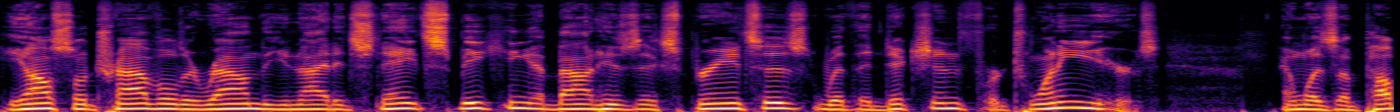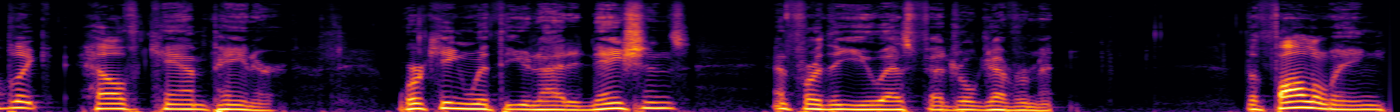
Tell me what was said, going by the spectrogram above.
He also traveled around the United States speaking about his experiences with addiction for 20 years and was a public health campaigner, working with the United Nations and for the U.S. federal government. The following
